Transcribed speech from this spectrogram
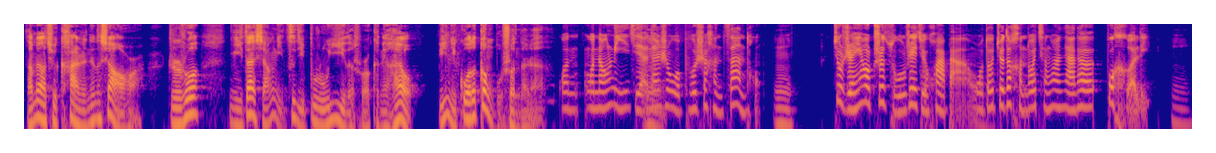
咱们要去看人家的笑话，只是说你在想你自己不如意的时候，肯定还有比你过得更不顺的人。我我能理解，嗯但是我不是很赞同。嗯就“人要知足”这句话吧，我都觉得很多情况下它不合理。嗯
